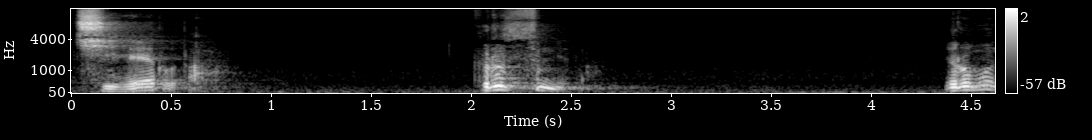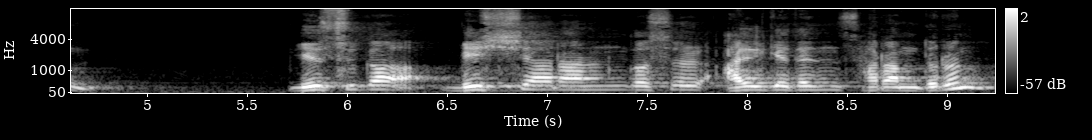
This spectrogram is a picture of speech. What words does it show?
지혜로다. 그렇습니다. 여러분 예수가 메시아라는 것을 알게 된 사람들은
